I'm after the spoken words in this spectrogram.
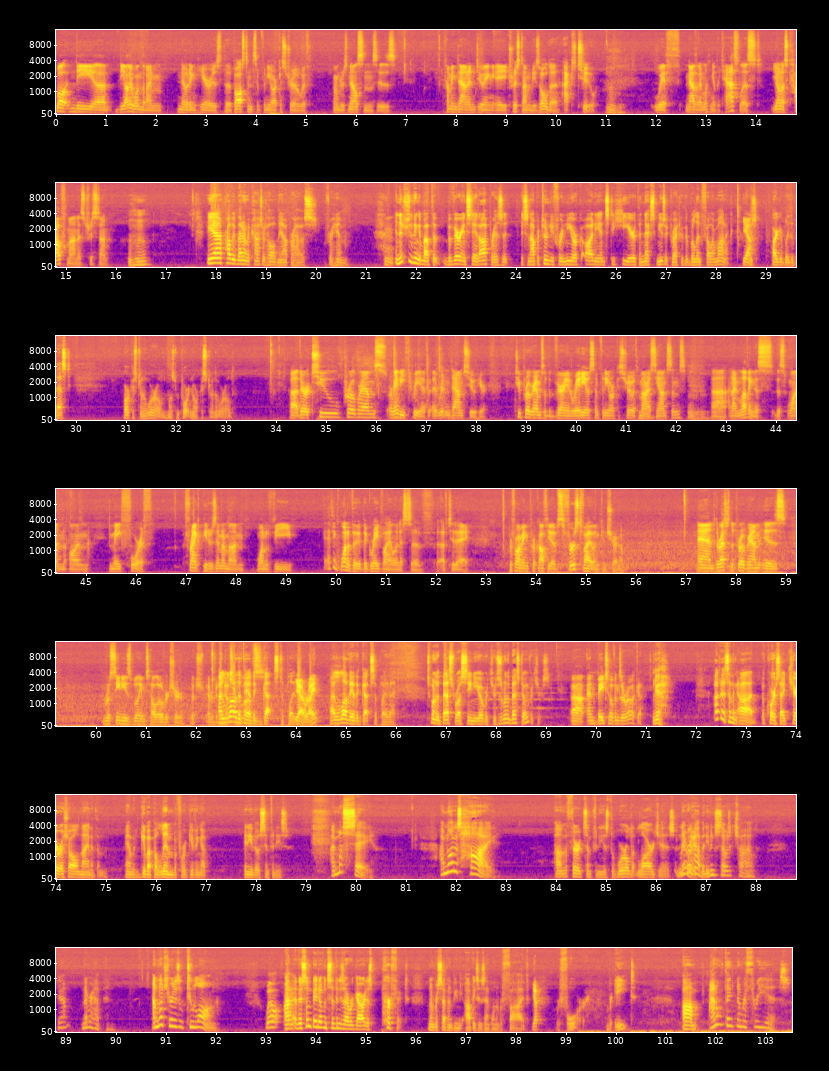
Well, the uh, the other one that I'm noting here is the Boston Symphony Orchestra with Andris Nelsons is coming down and doing a Tristan and Isolde Act 2 with now that I'm looking at the cast list, Jonas Kaufmann as Tristan. Mm-hmm. Yeah, probably better in the concert hall than the opera house for him. An interesting thing about the Bavarian State Opera is that it's an opportunity for a New York audience to hear the next music director of the Berlin Philharmonic, Yeah. which is arguably the best orchestra in the world, most important orchestra in the world. Uh, there are two programs, or maybe three. I've, I've written down two here. Two programs of the Bavarian Radio Symphony Orchestra with Mariss Jansons, uh, and I'm loving this this one on May fourth. Frank Peter Zimmermann, one of the, I think one of the, the great violinists of of today, performing Prokofiev's first violin concerto. And the rest of the program is Rossini's William Tell Overture, which everybody I love that they have the guts to play Yeah, that. right. I love they have the guts to play that. It's one of the best Rossini overtures. It's one of the best overtures. uh, and Beethoven's Eroica. Yeah. I'll tell you something odd. Of course, I cherish all nine of them and would give up a limb before giving up any of those symphonies. I must say, I'm not as high on the Third Symphony as the world at large is. Never Really? have been, even since I was a child. Yeah, never have been. I'm not sure it isn't too long. Well, Uh, there's some Beethoven symphonies I regard as perfect. Number seven being the obvious example. Number five, yep. number four, number eight. Um, I don't think number three is.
